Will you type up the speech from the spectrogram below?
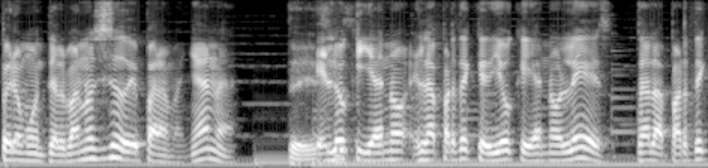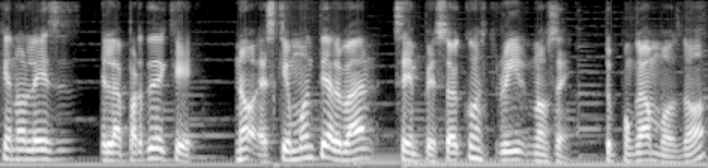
Pero Monte Albán no se hizo de para mañana. Sí, Es sí, lo que ya no, es la parte que digo que ya no lees. O sea, la parte que no lees es la parte de que, no, es que Monte Albán se empezó a construir, no sé, supongamos, ¿no?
